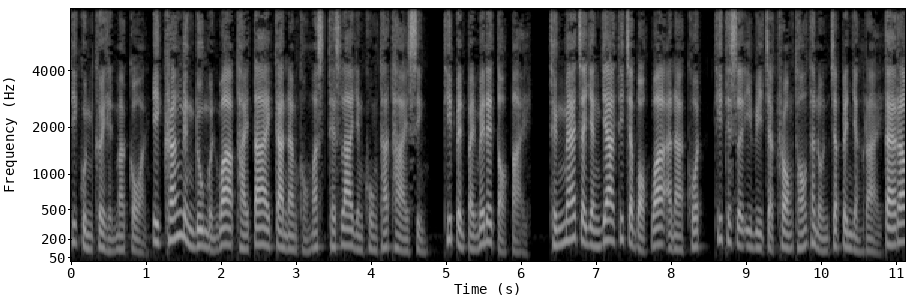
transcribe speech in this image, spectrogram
ที่คุณเคยเห็นมาก่อน อีกครั้งหนึ่งดูเหมือนว่าภายใต้การนำของมัสเทสลายังคงท้าทายสิ่งที่เป็นไปไม่ได้ต่อไป ถึงแม้จะยังยากที่จะบอกว่าอนาคตที่เทสลา EV จะครองท้องถนนจะเป็นอย่างไร แต่เรา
